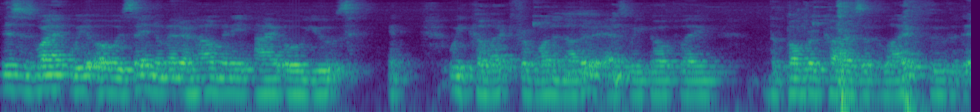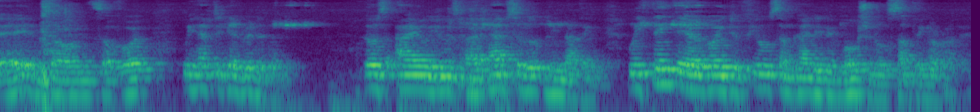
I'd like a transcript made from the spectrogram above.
This is why we always say no matter how many IOUs we collect from one another as we go playing the bumper cars of life through the day and so on and so forth, we have to get rid of them. Those IOUs are absolutely nothing. We think they are going to fuel some kind of emotional something or other,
